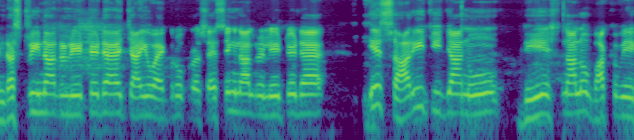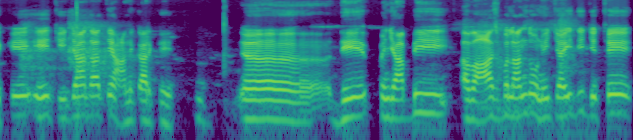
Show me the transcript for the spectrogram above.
ਇੰਡਸਟਰੀ ਨਾਲ ਰਿਲੇਟਡ ਹੈ, ਚਾਹੇ ਉਹ ਐਗਰੋ ਪ੍ਰੋਸੈਸਿੰਗ ਨਾਲ ਰਿਲੇਟਡ ਹੈ, ਇਹ ਸਾਰੀ ਚੀਜ਼ਾਂ ਨੂੰ ਦੇਸ਼ ਨਾਲੋਂ ਵੱਖ ਵੇਖ ਕੇ ਇਹ ਚੀਜ਼ਾਂ ਦਾ ਧਿਆਨ ਕਰਕੇ ਦੀ ਪੰਜਾਬੀ ਆਵਾਜ਼ ਬੁਲੰਦ ਹੋਣੀ ਚਾਹੀਦੀ, ਜਿੱਥੇ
